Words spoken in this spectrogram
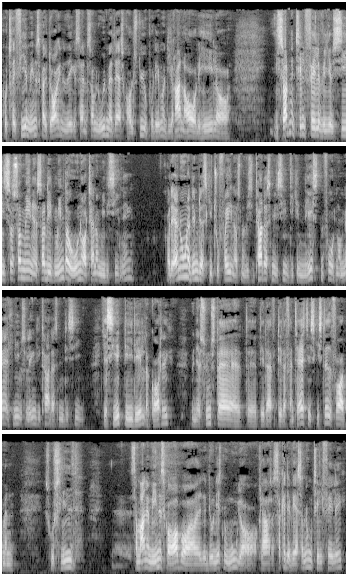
på 3-4 mennesker i døgnet, ikke sandt? Så er man ude med, at der skal holde styr på dem, og de render over det hele. Og I sådan et tilfælde vil jeg jo sige, så, så mener jeg, så er det et mindre onde at tage noget medicin, ikke? Og der er nogle af dem, der er skizofrene, og sådan, hvis de tager deres medicin, de kan næsten få et normalt liv, så længe de tager deres medicin. Jeg siger ikke, det er ideelt og godt, ikke? Men jeg synes da, at øh, det er da, det er da fantastisk, i stedet for at man skulle slide så mange mennesker op, og det var næsten umuligt at klare sig, så kan det være sådan nogle tilfælde. Ikke?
